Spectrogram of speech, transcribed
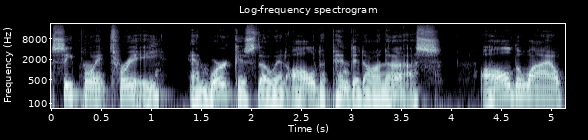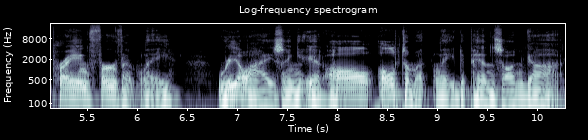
see point three, and work as though it all depended on us, all the while praying fervently, realizing it all ultimately depends on God.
